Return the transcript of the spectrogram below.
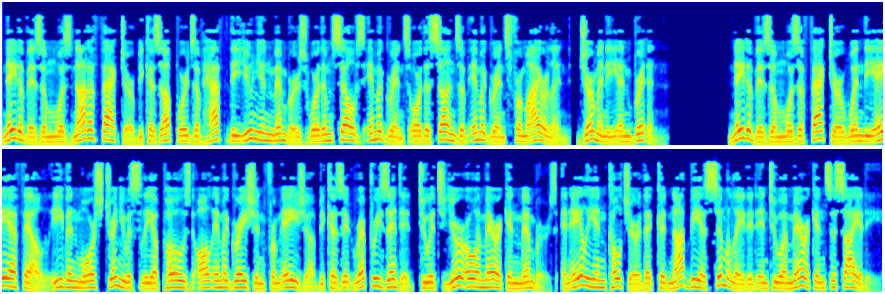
Nativism was not a factor because upwards of half the union members were themselves immigrants or the sons of immigrants from Ireland, Germany and Britain. Nativism was a factor when the AFL even more strenuously opposed all immigration from Asia because it represented to its Euro-American members an alien culture that could not be assimilated into American society.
